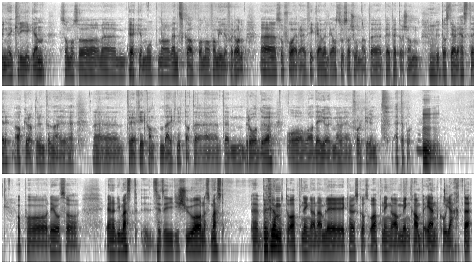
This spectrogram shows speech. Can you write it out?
under krigen, som også eh, peker mot noe vennskap og noe familieforhold, eh, så jeg, fikk jeg veldig assosiasjoner til Per Petterson mm. ute og stjele hester. Akkurat rundt den der eh, tre-firkanten der knytta til, til brå død, og hva det gjør med folk rundt etterpå. Mm. Og på, det er også en av de, mest, de 20 årenes mest berømte åpninger, nemlig Knausgårds åpning av Min kamp 1, hvor hjertet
